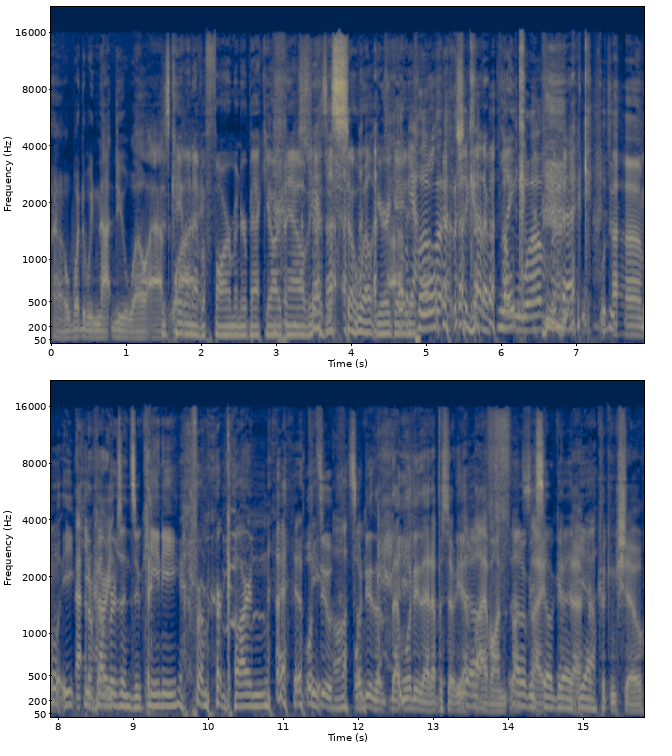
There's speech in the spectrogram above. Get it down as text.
uh, what do we not do well at? Does Caitlin Why? have a farm in her backyard now because it's so well irrigated? Pool. she got a lake. love that. We'll, just, we'll eat Adam, are you- cucumbers and zucchini from her garden. It'll We'll be do awesome. we'll do the, that we'll do that episode yeah, Yeah, live on, on that'll be site so at, good, uh, yeah. cooking show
